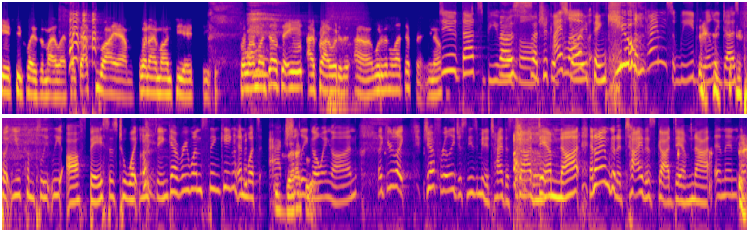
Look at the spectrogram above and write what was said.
THC plays in my life. Like that's who I am when I'm on THC. But when I'm on Delta Eight, I probably would have uh, would have been a lot different, you know. Dude, that's beautiful. That was such a good I story. Love, Thank you. Sometimes weed really does put you completely off base as to what you think everyone's thinking and what's actually Exactly. going on. Like you're like, Jeff really just needs me to tie this goddamn knot, and I am gonna tie this goddamn knot. And then uh,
